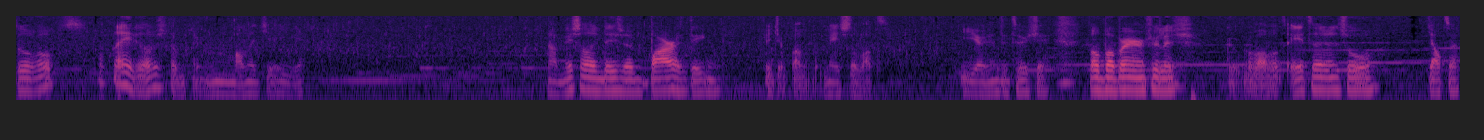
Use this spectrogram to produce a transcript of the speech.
erop. Of nee, dat is helemaal geen mannetje hier. Nou, meestal in deze bar ding vind je ook wel meestal wat. Hier in dit hutje. Wel Barbarian Village. Kun je ook nog wel wat eten en zo. Jatten.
